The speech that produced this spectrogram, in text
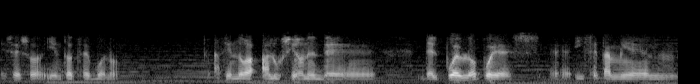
es eso y entonces bueno, haciendo alusiones de, del pueblo pues eh, hice también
